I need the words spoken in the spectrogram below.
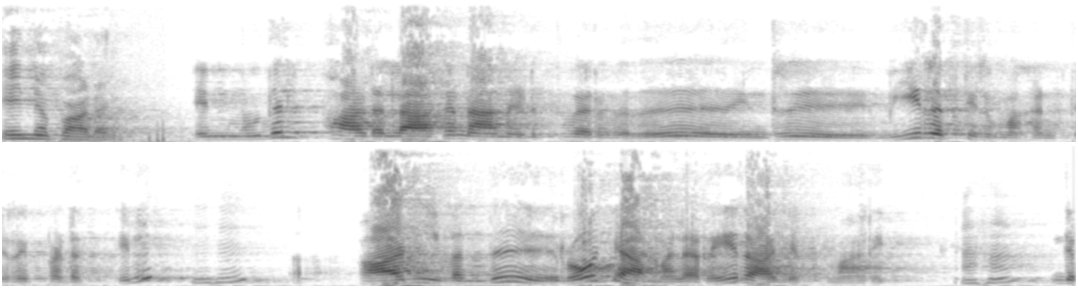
என்ன பாடல்? என் முதல் பாடலாக நான் எடுத்து வருவது இன்று வீர திருமகன் திரைப்படத்தில் பாடல் வந்து ரோஜா மலரே ராஜகுமாரி. இந்த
